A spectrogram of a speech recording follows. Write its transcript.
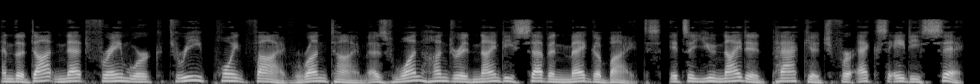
and the .NET Framework 3.5 runtime is 197 megabytes. It's a united package for x86,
